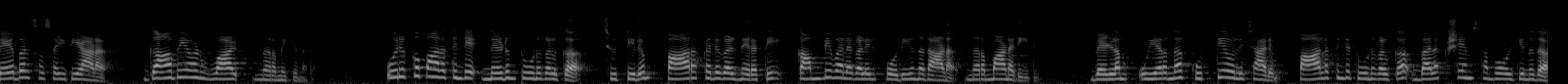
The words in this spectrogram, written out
ലേബർ സൊസൈറ്റിയാണ് ഗാബിയോൺ വാൾ നിർമ്മിക്കുന്നത്. ഉരുക്കുപാലത്തിന്റെ നെടും തൂണുകൾക്ക് ചുറ്റിലും പാറക്കല്ലുകൾ നിരത്തി കമ്പിവലകളിൽ പൊതിയുന്നതാണ് നിർമ്മാണ രീതി. വെള്ളം ഉയർന്ന് കുത്തിയൊലിച്ചാലും പാലത്തിന്റെ തൂണുകൾക്ക് ബലക്ഷയം സംഭവിക്കുന്നത്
